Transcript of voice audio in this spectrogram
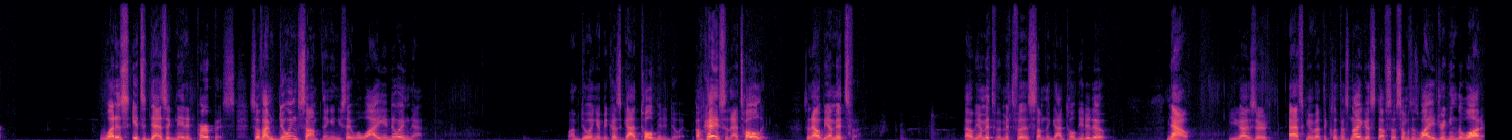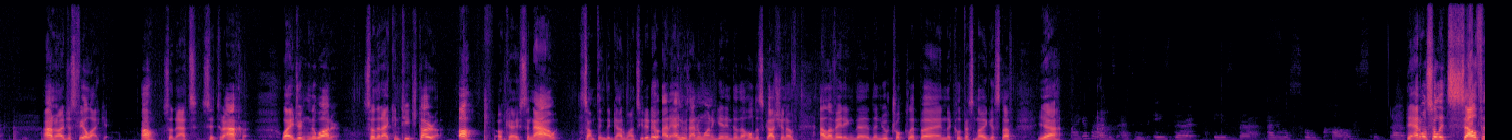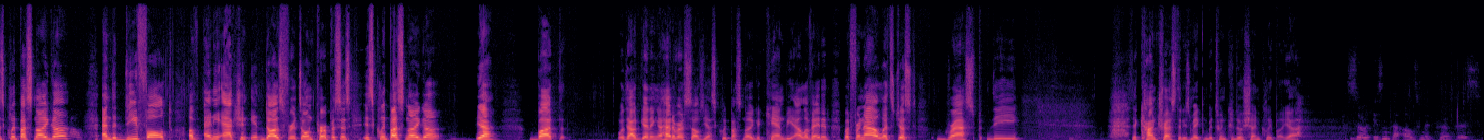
What is its designated purpose? So, if I'm doing something and you say, Well, why are you doing that? I'm doing it because God told me to do it. Okay, so that's holy. So, that would be a mitzvah. That would be a mitzvah. Mitzvah is something God told you to do. Now, you guys are asking about the Klippas Noiga stuff. So someone says, Why are you drinking the water? I don't know, I just feel like it. Oh, so that's Sitra Achra. Why are you drinking the water? So that I can teach Torah. Oh, okay, so now something that God wants you to do. Anyways, I don't want to get into the whole discussion of elevating the, the neutral klippa and the klippas noiga stuff. Yeah, I guess what I was asking is, is the is the animal soul called sleep? Uh, The animal soul itself is klipas noiga, and the default of any action it does for its own purposes is klipas noiga. Yeah, but without getting ahead of ourselves, yes, klipas noiga can be elevated. But for now, let's just grasp the the contrast that he's making between kedusha and klipa. Yeah. So isn't the ultimate purpose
